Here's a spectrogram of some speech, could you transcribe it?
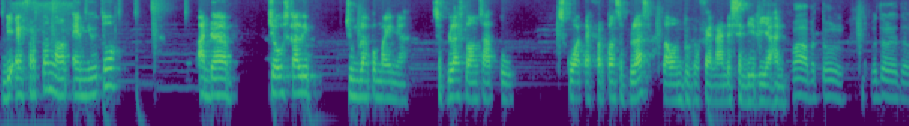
di Everton lawan MU itu ada jauh sekali jumlah pemainnya 11 lawan 1 skuad Everton 11 lawan Bruno Fernandes sendirian. Wah, betul. Betul itu.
